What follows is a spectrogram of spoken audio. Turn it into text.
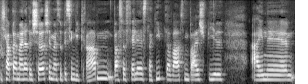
Ich habe bei meiner Recherche mal so ein bisschen gegraben, was für Fälle es da gibt. Da war zum Beispiel eine,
